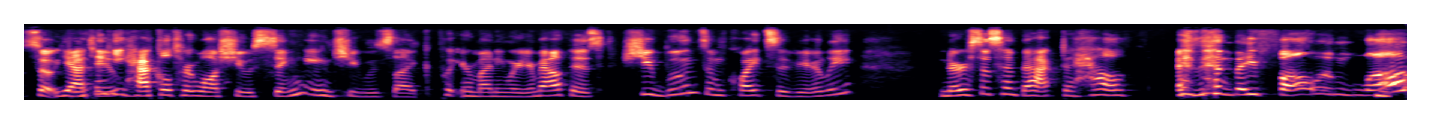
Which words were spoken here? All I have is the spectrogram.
So yeah, Me I think too. he heckled her while she was singing, and she was like, "Put your money where your mouth is." She wounds him quite severely, nurses him back to health, and then they fall in love.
